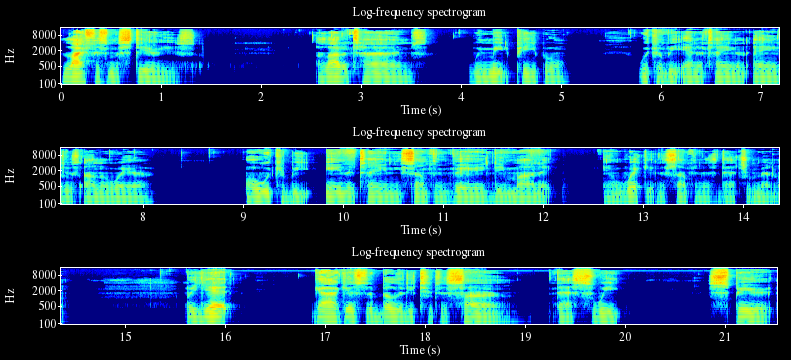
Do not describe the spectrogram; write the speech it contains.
life is mysterious. A lot of times we meet people, we could be entertaining angels unaware, or we could be entertaining something very demonic and wicked and something that's detrimental. But yet, God gives the ability to discern that sweet spirit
